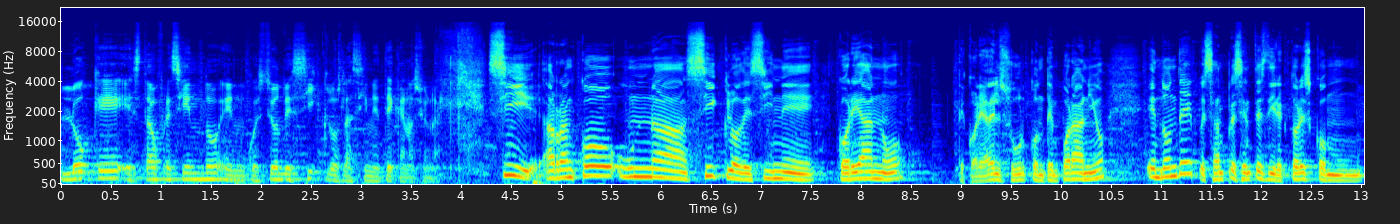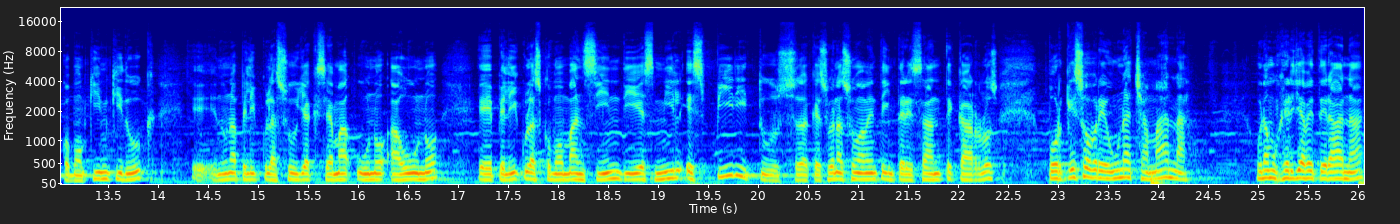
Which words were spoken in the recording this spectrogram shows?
lo que está ofreciendo en cuestión de ciclos la Cineteca Nacional. Sí, arrancó un ah, ciclo de cine coreano de Corea del Sur contemporáneo, en donde pues, están presentes directores como, Kim Ki-duk, eh, en una película suya que se llama Uno a Uno, eh, películas como Mansin, 10.000 espíritus, ah, que suena sumamente interesante, Carlos, porque es sobre una chamana, una mujer ya veterana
